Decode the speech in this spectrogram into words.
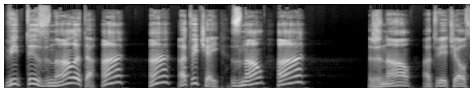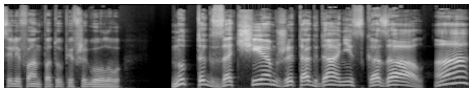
ведь ты знал это, а? А? Отвечай, знал, а? «Знал», — отвечал Селифан, потупивший голову. «Ну так зачем же тогда не сказал, а?»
